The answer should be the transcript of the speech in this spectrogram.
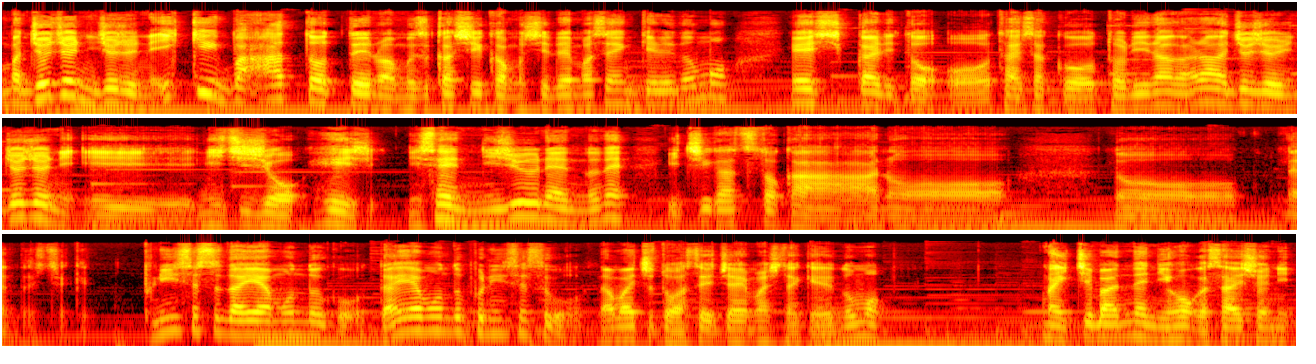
ー、まあ、徐々に徐々に一気にバーッとっていうのは難しいかもしれませんけれども、えー、しっかりと対策を取りながら、徐々に徐々に、日常、平時、2020年のね、1月とか、あのー、の、何でしたっけ、プリンセスダイヤモンド号、ダイヤモンドプリンセス号、名前ちょっと忘れちゃいましたけれども、まあ、一番ね、日本が最初に、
